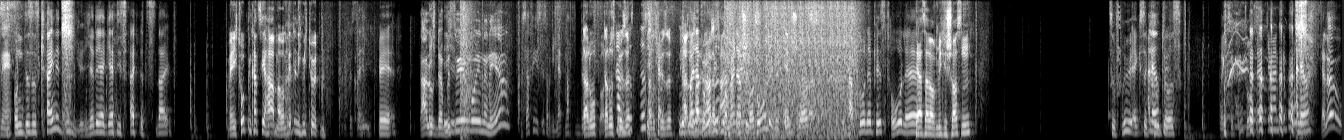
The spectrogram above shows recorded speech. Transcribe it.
Nee. Und das ist keine Deagle. Ich hätte ja gern die Silent Snipe. Wenn ich tot bin, kannst du sie haben, aber bitte nicht mich töten. Bis dahin. Okay. Hallo, Ich- da bist ich- du irgendwo in der Nähe? Ich sag, wie es ist, aber die Map macht. Dalu. Dalu ist ja, böse. das ist- Dalu ist böse. Mit Dalu meiner, ist böse. habe ich mit meiner Schloss. Pistole. Ich habe nur eine Pistole. Der hat auf mich geschossen. Zu früh Exekutus. Exekutus. Hallo. Hello.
